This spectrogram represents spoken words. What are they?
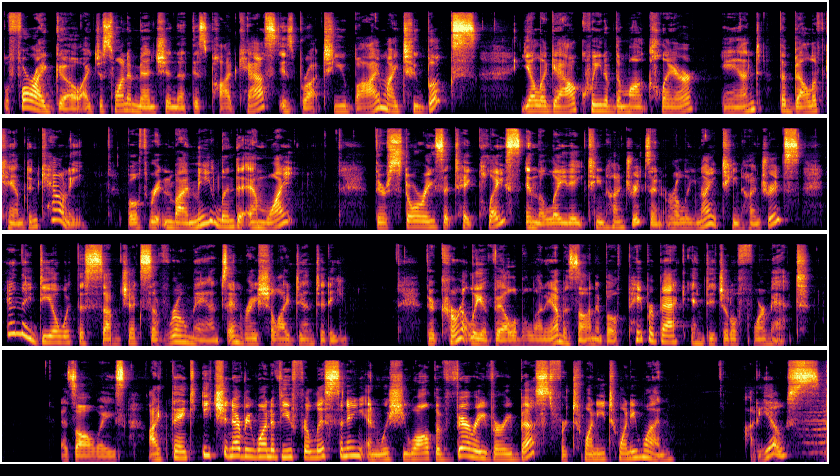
Before I go, I just want to mention that this podcast is brought to you by my two books, Yellow Gal, Queen of the Montclair, and The Belle of Camden County, both written by me, Linda M. White. They're stories that take place in the late 1800s and early 1900s, and they deal with the subjects of romance and racial identity. They're currently available on Amazon in both paperback and digital format. As always, I thank each and every one of you for listening and wish you all the very, very best for 2021. Adios.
